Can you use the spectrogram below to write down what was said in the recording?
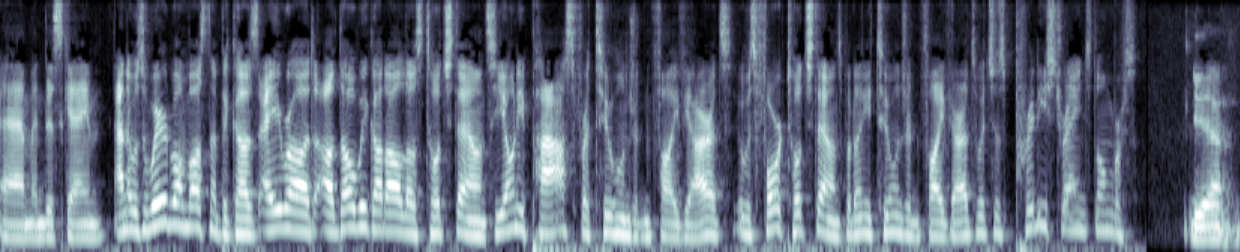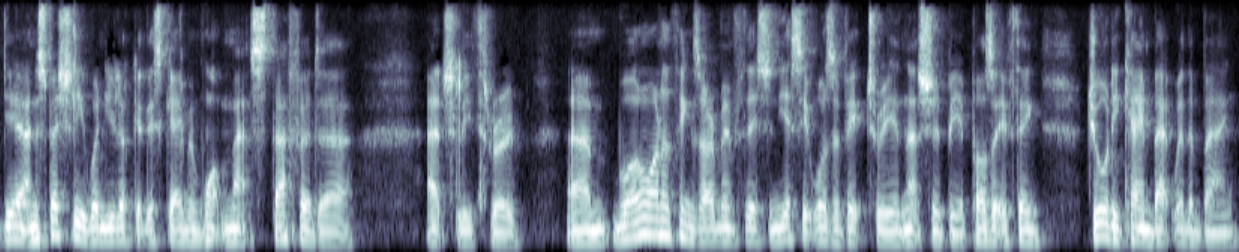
um, in this game. And it was a weird one, wasn't it? Because A Rod, although we got all those touchdowns, he only passed for 205 yards. It was four touchdowns, but only 205 yards, which is pretty strange numbers. Yeah, yeah, and especially when you look at this game and what Matt Stafford uh, actually threw. Um, well, one of the things I remember for this, and yes, it was a victory, and that should be a positive thing. Jordy came back with a bang.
